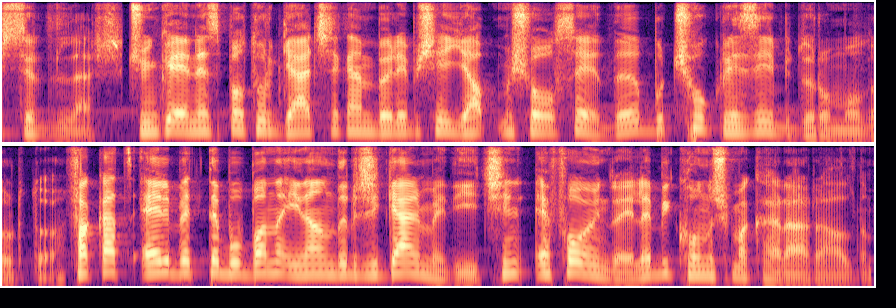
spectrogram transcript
eleştirdiler. Çünkü Enes Batur gerçekten böyle bir şey yapmış olsaydı bu çok rezil bir durum olurdu. Fakat elbette bu bana inandırıcı gelmediği için Efe Oyunda ile bir konuşma kararı aldım.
